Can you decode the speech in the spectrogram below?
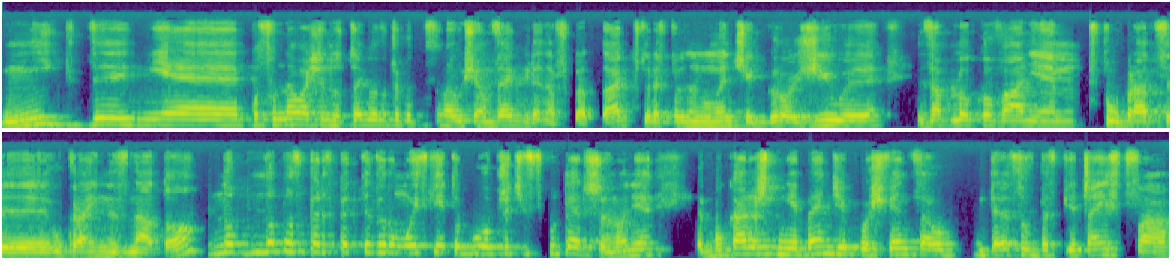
nigdy nie posunęła się do tego, do czego posunęły się Węgry na przykład, tak, które w pewnym momencie groziły zablokowaniem współpracy Ukrainy z NATO, no, no bo z perspektywy rumuńskiej to było przeciwskuteczne. No nie, Bukareszt nie będzie poświęcał interesów bezpieczeństwa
